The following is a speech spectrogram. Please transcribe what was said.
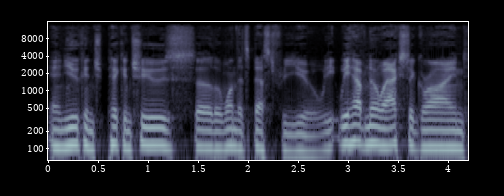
and you can pick and choose uh, the one that's best for you. We we have no axe to grind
